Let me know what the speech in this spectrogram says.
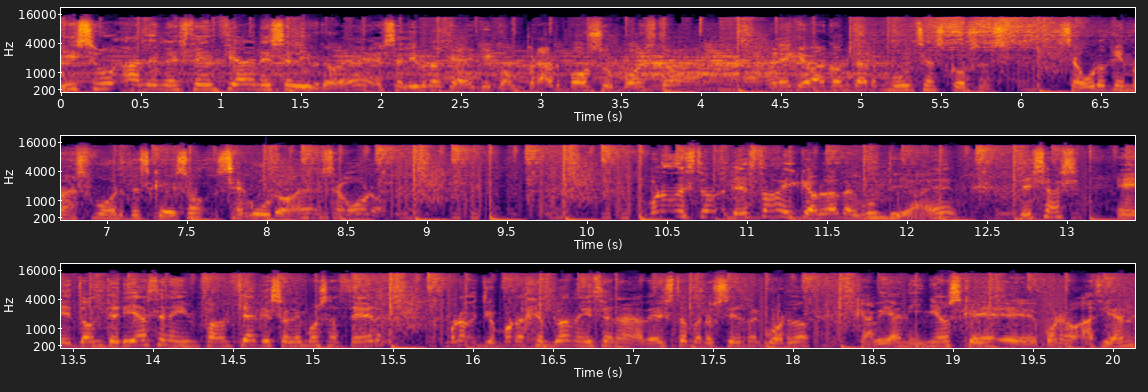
y su adolescencia en ese libro, ¿eh? Ese libro que hay que comprar, por supuesto, en el que va a contar muchas cosas. Seguro que hay más fuertes que eso, seguro, ¿eh? Seguro. Bueno, de esto, hay que hablar algún día, ¿eh? De esas eh, tonterías de la infancia que solemos hacer. Bueno, yo por ejemplo no hice nada de esto, pero sí recuerdo que había niños que, eh, bueno, hacían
